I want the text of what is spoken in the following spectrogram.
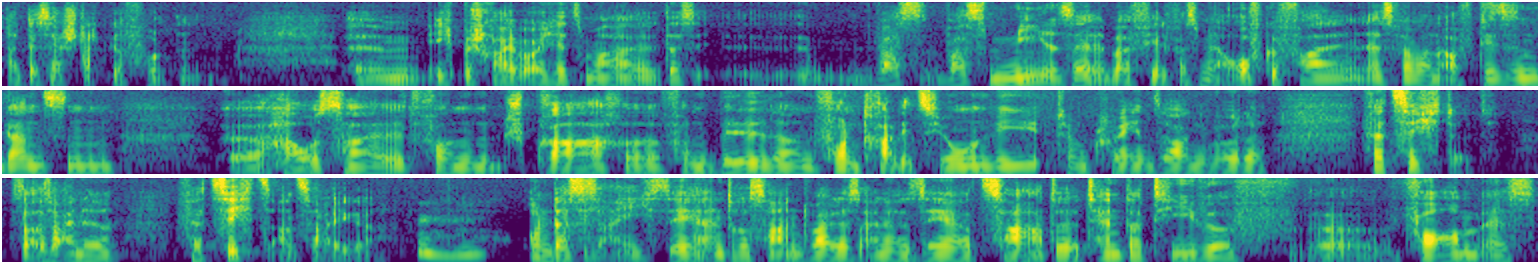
hat das ja stattgefunden. Ähm, ich beschreibe euch jetzt mal, das, äh, was, was mir selber fehlt, was mir aufgefallen ist, wenn man auf diesen ganzen äh, Haushalt von Sprache, von Bildern, von Tradition, wie Tim Crane sagen würde, verzichtet. Das ist also eine Verzichtsanzeige. Mhm. Und das ist eigentlich sehr interessant, weil es eine sehr zarte, tentative äh, Form ist,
